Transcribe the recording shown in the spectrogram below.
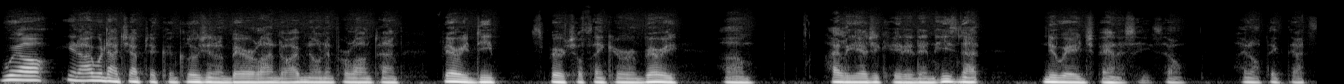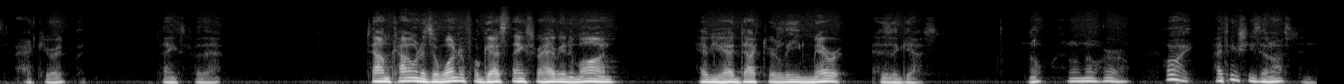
Well, you know, I would not jump to a conclusion on Bear Orlando. I've known him for a long time. Very deep spiritual thinker very um, highly educated, and he's not new age fantasy. So I don't think that's accurate, but thanks for that. Tom Cowan is a wonderful guest. Thanks for having him on. Have you had Dr. Lee Merritt as a guest? No, I don't know her. Oh, I, I think she's in Austin.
